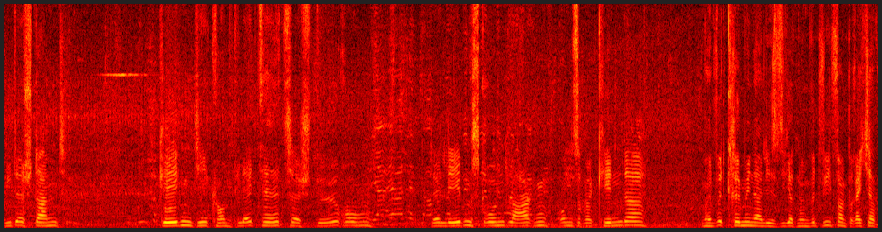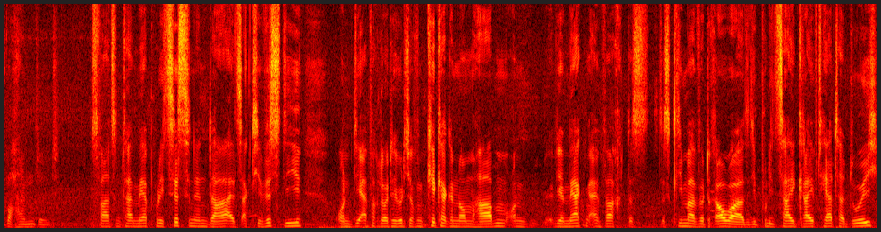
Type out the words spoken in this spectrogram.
Widerstand gegen die komplette Zerstörung der Lebensgrundlagen unserer Kinder. Man wird kriminalisiert, man wird wie Verbrecher behandelt. Es waren zum Teil mehr Polizistinnen da als Aktivisten und die einfach Leute wirklich auf den Kicker genommen haben. Und wir merken einfach, dass das Klima wird rauer. Also die Polizei greift härter durch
